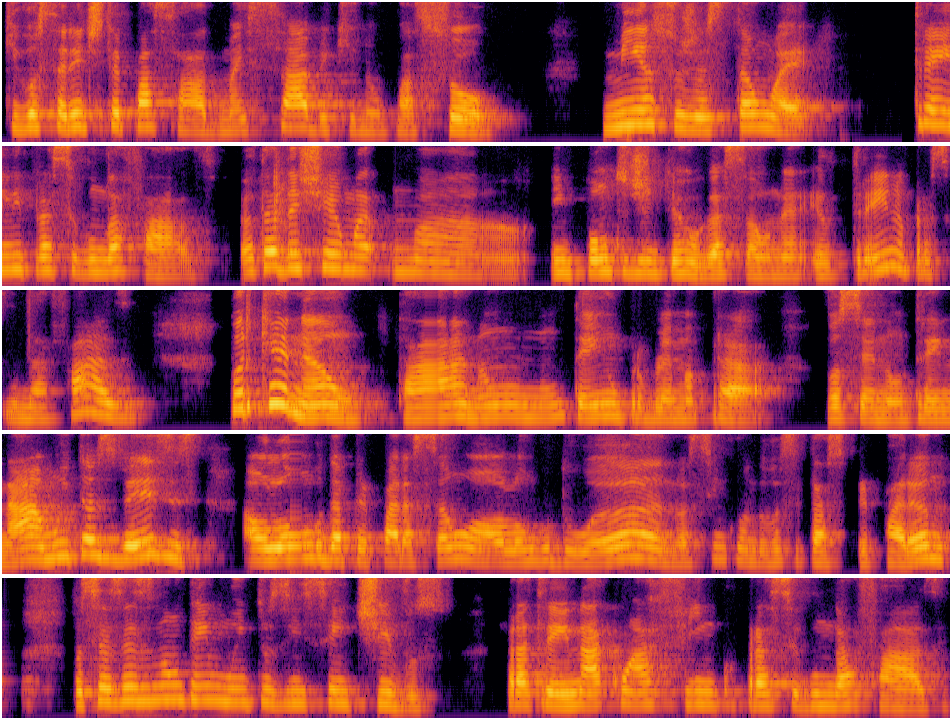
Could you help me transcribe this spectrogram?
que gostaria de ter passado, mas sabe que não passou, minha sugestão é treine para a segunda fase. Eu até deixei uma, uma, em ponto de interrogação, né? Eu treino para a segunda fase? Por que não, tá? Não, não tem um problema para você não treinar. Muitas vezes, ao longo da preparação ou ao longo do ano, assim, quando você está se preparando, você às vezes não tem muitos incentivos para treinar com afinco para a segunda fase.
